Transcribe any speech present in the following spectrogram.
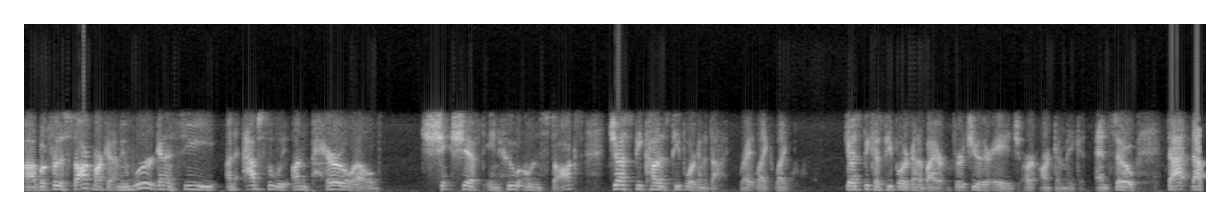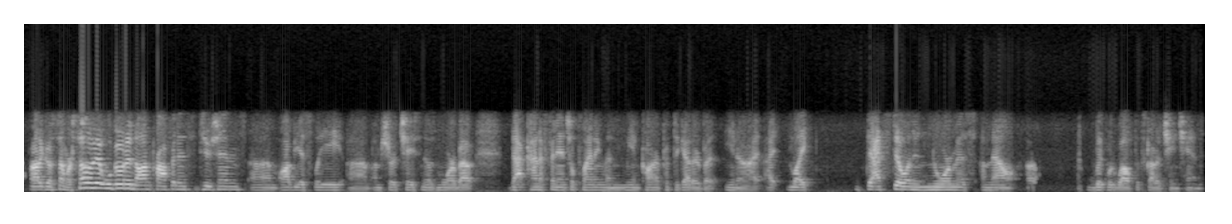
Uh, but for the stock market, I mean, we're going to see an absolutely unparalleled sh- shift in who owns stocks just because people are going to die, right? Like, like just because people are going to, by virtue of their age, are, aren't going to make it. And so that that's got to go somewhere. Some of it will go to nonprofit institutions. Um, obviously, um, I'm sure Chase knows more about that kind of financial planning than me and Conor put together. But you know, I, I like that's still an enormous amount of liquid wealth that's got to change hands.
